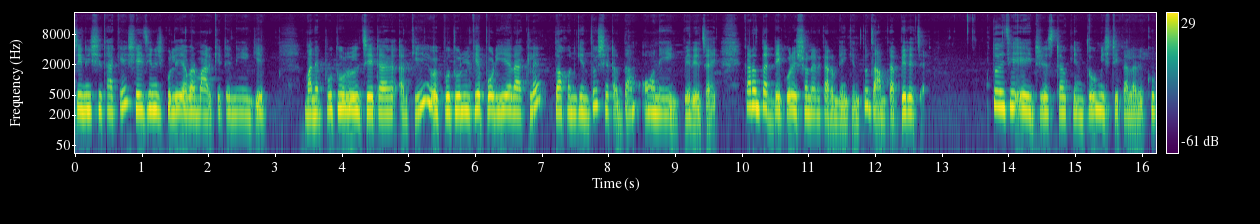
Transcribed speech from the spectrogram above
জিনিসই থাকে। সেই জিনিসগুলি আবার মার্কেটে নিয়ে গিয়ে মানে পুতুল যেটা আর কি ওই পুতুলকে পরিয়ে রাখলে তখন কিন্তু সেটার দাম অনেক বেড়ে যায়। কারণ তার ডেকোরেশনের কারণে কিন্তু দামটা বেড়ে যায়। তো এই যে এই ড্রেসটাও কিন্তু মিষ্টি কালারে খুব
